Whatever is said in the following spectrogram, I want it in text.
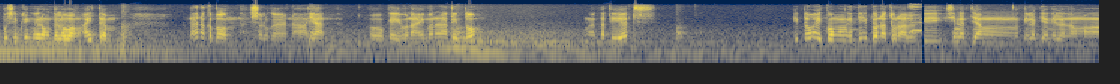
Posibleng merong dalawang item na nakabound sa lugar na yan. Okay, unahin muna natin to mga katiyats. Ito ay kung hindi ito natural, i- sinadyang nilagyan nila ng mga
